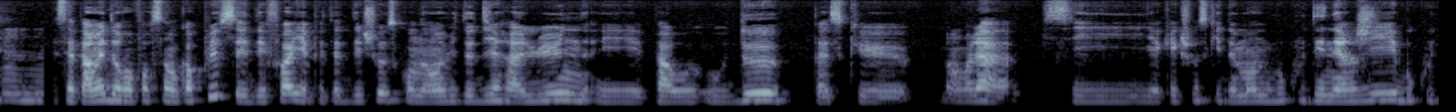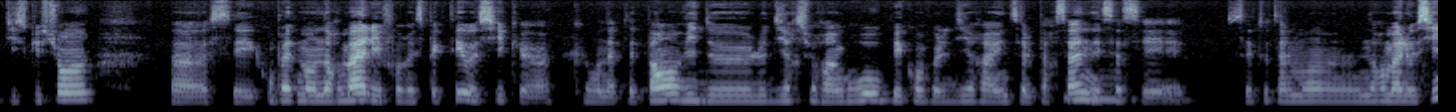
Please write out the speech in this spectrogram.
Mm. Ça permet de renforcer encore plus et des fois il y a peut-être des choses qu'on a envie de dire à l'une et pas aux, aux deux parce que ben voilà s'il y a quelque chose qui demande beaucoup d'énergie beaucoup de discussion euh, c'est complètement normal et il faut respecter aussi que qu'on n'a peut-être pas envie de le dire sur un groupe et qu'on veut le dire à une seule personne et ça c'est c'est totalement euh, normal aussi.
